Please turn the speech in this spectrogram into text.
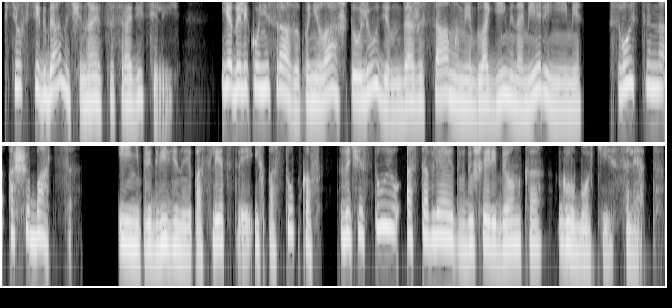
Все всегда начинается с родителей. Я далеко не сразу поняла, что людям, даже самыми благими намерениями, свойственно ошибаться, и непредвиденные последствия их поступков зачастую оставляют в душе ребенка глубокий след.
